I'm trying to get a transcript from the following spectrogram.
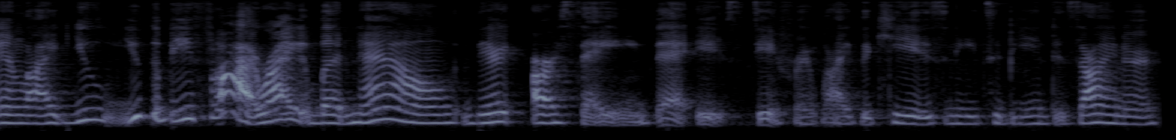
And like you you could be fly, right? But now they are saying that it's different. Like the kids need to be in designer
